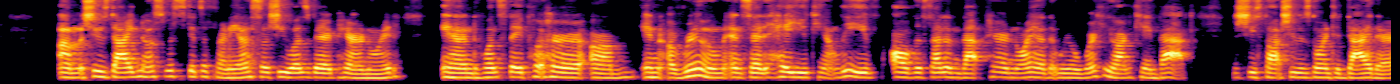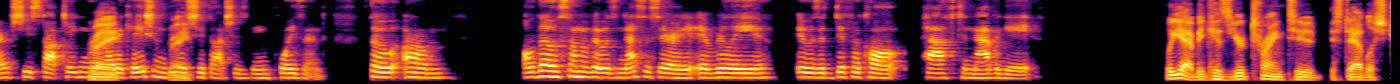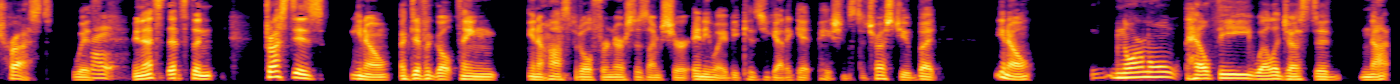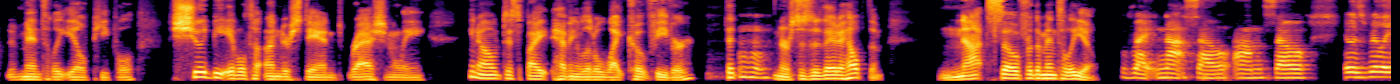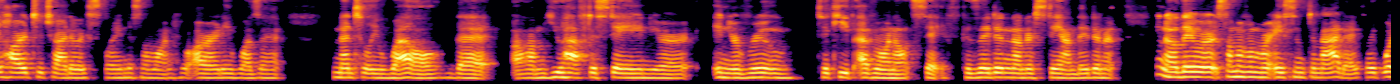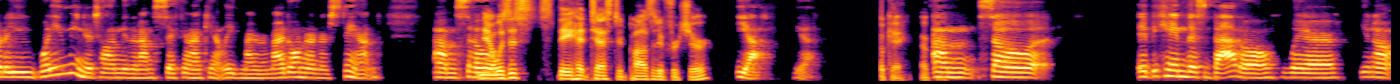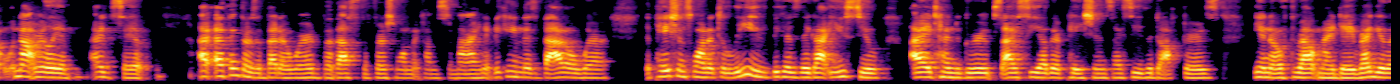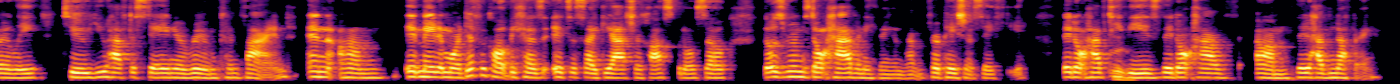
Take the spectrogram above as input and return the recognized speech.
Um, she was diagnosed with schizophrenia so she was very paranoid. And once they put her um, in a room and said hey you can't leave all of a sudden that paranoia that we were working on came back. She thought she was going to die there. She stopped taking her right. medication because right. she thought she was being poisoned. So um, although some of it was necessary it really it was a difficult path to navigate. Well, yeah, because you're trying to establish trust with. Right. I mean, that's that's the trust is you know a difficult thing in a hospital for nurses, I'm sure. Anyway, because you got to get patients to trust you, but you know, normal, healthy, well-adjusted, not mentally ill people should be able to understand rationally you know, despite having a little white coat fever, that mm-hmm. nurses are there to help them. Not so for the mentally ill. Right, not so. Um, so it was really hard to try to explain to someone who already wasn't mentally well that um, you have to stay in your in your room to keep everyone else safe because they didn't understand. They didn't, you know, they were some of them were asymptomatic. Like, what are you? What do you mean you're telling me that I'm sick and I can't leave my room? I don't understand. Um, so now was this they had tested positive for sure? Yeah, yeah. Okay. okay. Um, so it became this battle where you know not really i'd say it I, I, think there's a better word but that's the first one that comes to mind. It became this battle where the patients wanted to leave because they got used to i attend groups i see other patients i see the doctors you know throughout my day regularly to you have to stay in your room confined. And um, it made it more difficult because it's a psychiatric hospital so those rooms don't have anything in them for patient safety they don't have hmm. TVs. They don't have, um, they have nothing.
